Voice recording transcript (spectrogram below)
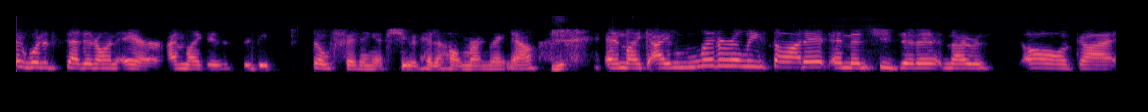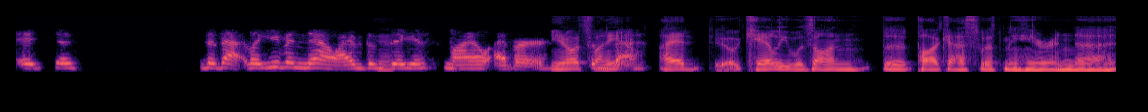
I would have said it on air. I'm like, this would be so fitting if she would hit a home run right now. Yeah. And like, I literally thought it, and then she did it, and I was, oh god, it just the that like even now I have the Yeah. biggest smile ever. You know what's funny? best. I had Kaleigh was on the podcast with me here, and uh,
